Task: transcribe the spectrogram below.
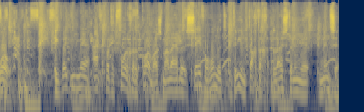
Wow. Ik weet niet meer eigenlijk wat het vorige record was, maar we hebben 783 luisterende mensen.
